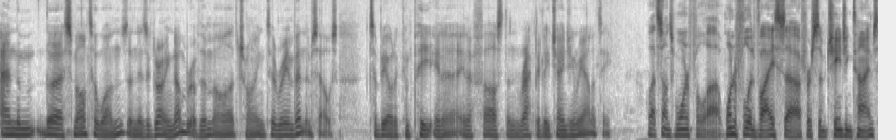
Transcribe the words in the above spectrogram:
And the, the smarter ones, and there's a growing number of them, are trying to reinvent themselves to be able to compete in a, in a fast and rapidly changing reality. Well, that sounds wonderful. Uh, wonderful advice uh, for some changing times.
